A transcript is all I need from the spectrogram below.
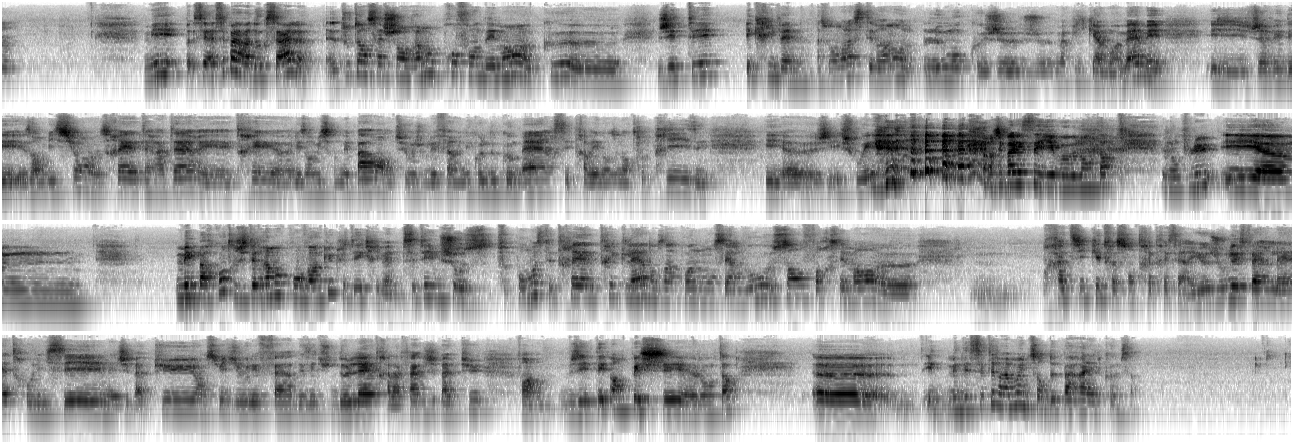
Mais c'est assez paradoxal, tout en sachant vraiment profondément que j'étais écrivaine. À ce moment-là, c'était vraiment le mot que je, m'appliquais à moi-même et, j'avais des ambitions très terre à terre et très euh, les ambitions de mes parents. Tu vois, je voulais faire une école de commerce et travailler dans une entreprise et, euh, j'ai échoué. j'ai pas essayé longtemps non plus. Et, euh, mais par contre, j'étais vraiment convaincue que j'étais écrivaine. C'était une chose. Pour moi, c'était très, très clair dans un coin de mon cerveau sans forcément pratiquer de façon très très sérieuse. Je voulais faire lettres au lycée, mais j'ai pas pu. Ensuite, je voulais faire des études de lettres à la fac, j'ai pas pu. Enfin, j'ai été empêchée euh, longtemps. Euh, mais c'était vraiment une sorte de parallèle comme ça.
